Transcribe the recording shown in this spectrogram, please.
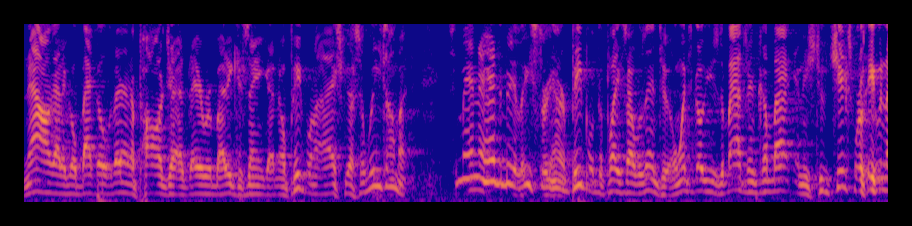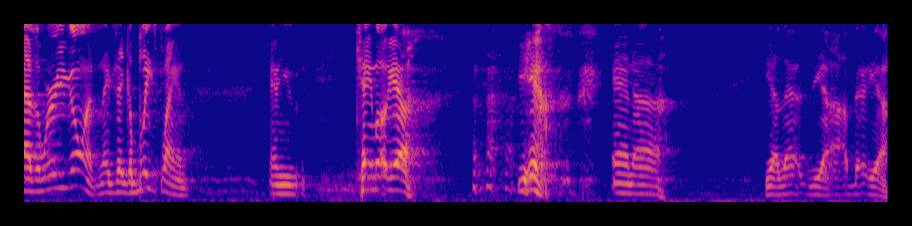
Now I got to go back over there and apologize to everybody because they ain't got no people. And I asked you, I said, what are you talking about? I said, man, there had to be at least 300 people at the place I was into. I went to go use the bathroom, come back, and these two chicks were leaving. I said, where are you going? And they said, Complete's playing. And you came oh, yeah. yeah. And, uh, yeah, that, yeah, yeah.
